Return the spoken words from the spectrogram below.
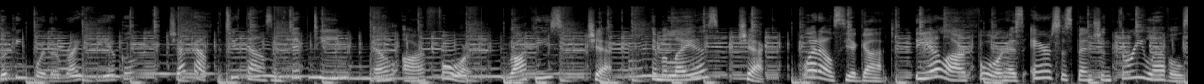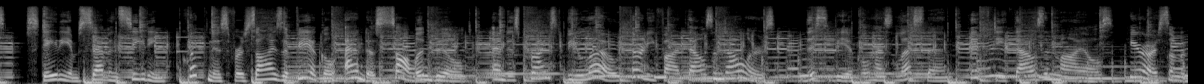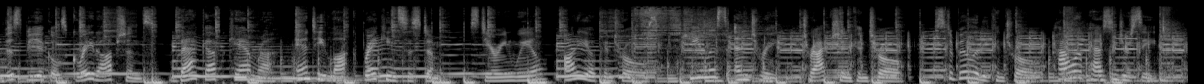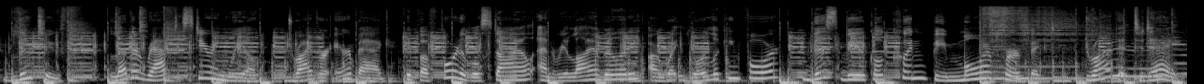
Looking for the right vehicle? Check out the 2015 LR4. Rockies? Check. Himalayas? Check. What else you got? The LR4 has air suspension 3 levels, stadium 7 seating, quickness for size of vehicle, and a solid build, and is priced below $35,000. This vehicle has less than 50,000 miles. Here are some of this vehicle's great options. Backup camera, anti-lock braking system, steering wheel, audio controls, keyless entry, traction control, stability control, power passenger seat, Bluetooth, leather-wrapped steering wheel, driver airbag. If affordable style and reliability are what you're looking for, this vehicle couldn't be more perfect. Drive it today.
